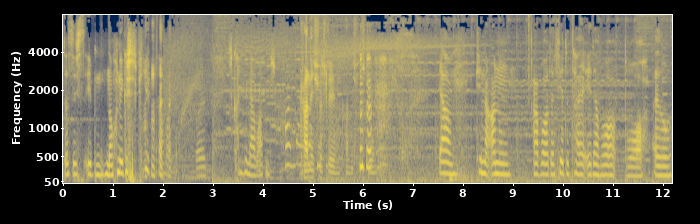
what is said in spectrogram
dass ich es eben noch nicht gespielt habe. Ich kann nicht mehr warten. Ich kann, ich verstehen, kann ich verstehen. Ja, keine Ahnung. Aber der vierte Teil, ey, der war, boah, also.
